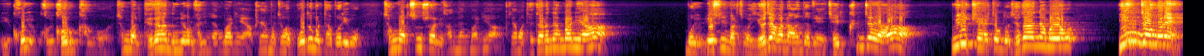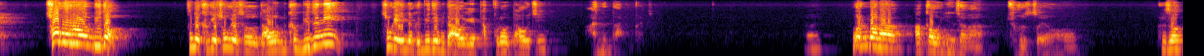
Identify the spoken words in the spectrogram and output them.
이 고, 고, 거룩하고, 정말 대단한 능력을 가진 양반이야. 그냥만 정말 모든 걸 다 버리고, 정말 순수하게 산 양반이야. 그냥만 대단한 양반이야. 뭐, 예수님 말씀하신 여자가 낳은 자 중에 제일 큰 자야. 뭐 이렇게 할 정도 대단한 양반이라고 인정을 해. 속으로는 믿어. 근데 그게 속에서 나온 그 믿음이, 속에 있는 그 믿음이 나오게 밖으로 나오지 않는다는 거지. 얼마나 아까운 인사가 죽었어요. 그래서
